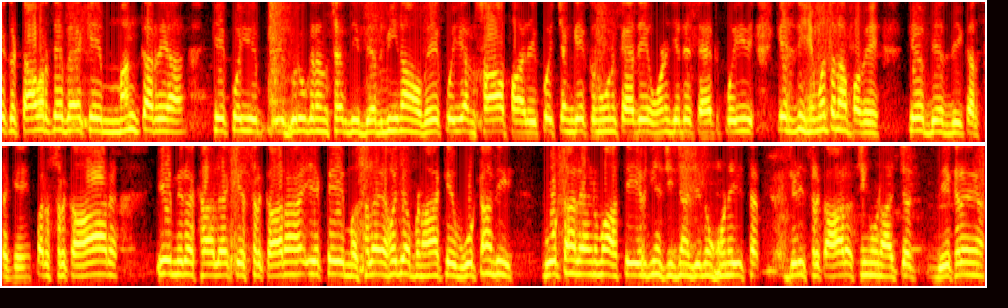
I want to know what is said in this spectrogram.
ਇੱਕ ਟਾਵਰ ਤੇ ਬਹਿ ਕੇ ਮੰਗ ਕਰ ਰਿਹਾ ਕਿ ਕੋਈ ਗੁਰੂ ਗ੍ਰੰਥ ਸਾਹਿਬ ਦੀ ਬੇਅਦਬੀ ਨਾ ਹੋਵੇ, ਕੋਈ ਇਨਸਾਫ ਵਾਲੇ, ਕੋਈ ਚੰਗੇ ਕਾਨੂੰਨ ਕਾਇਦੇ ਹੋਣ ਜਿਹਦੇ ਤਹਿਤ ਕੋਈ ਕਿਸ ਦੀ ਹਿੰਮਤ ਨਾ ਪਵੇ ਕਿ ਉਹ ਬੇਅਦਬੀ ਕਰ ਸਕੇ। ਪਰ ਸਰਕਾਰ, ਇਹ ਮੇਰਾ ਖਿਆਲ ਹੈ ਕਿ ਸਰਕਾਰਾਂ ਇੱਕ ਇਹ ਮਸਲਾ ਇਹੋ ਜਿਹਾ ਬਣਾ ਕੇ ਵੋਟਾਂ ਦੀ, ਵੋਟਾਂ ਲੈਣ ਵਾਸਤੇ ਇਹੋ ਜਿਹੀਆਂ ਚੀਜ਼ਾਂ ਜਦੋਂ ਹੁਣ ਜਿਹੜੀ ਸਰਕਾਰ ਅਸੀਂ ਹੁਣ ਅੱਜ ਵੇਖ ਰਹੇ ਹਾਂ,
